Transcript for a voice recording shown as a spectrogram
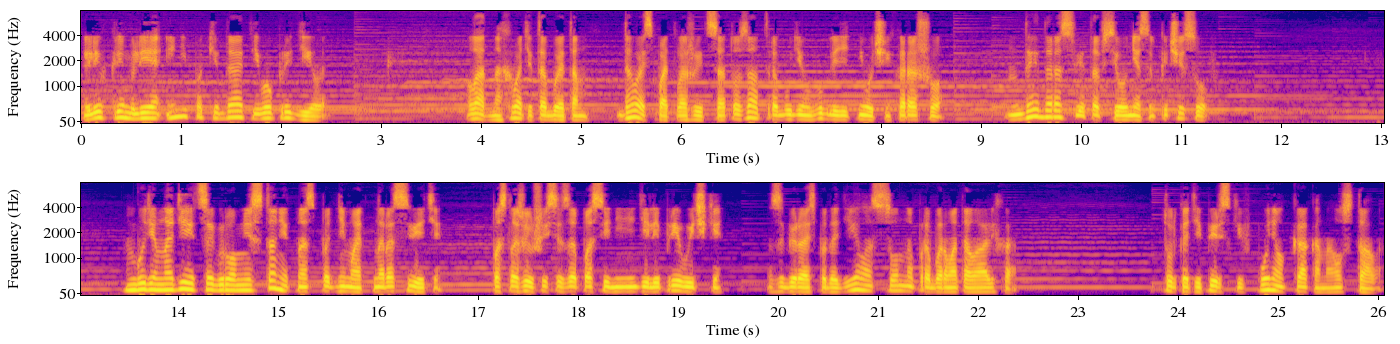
или в Кремле и не покидает его пределы. Ладно, хватит об этом. Давай спать ложиться, а то завтра будем выглядеть не очень хорошо. Да и до рассвета всего несколько часов. Будем надеяться, гром не станет нас поднимать на рассвете, по сложившейся за последние недели привычке, забираясь под одеяло, сонно пробормотала Альха. Только теперь Скиф понял, как она устала.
